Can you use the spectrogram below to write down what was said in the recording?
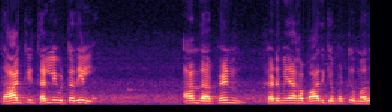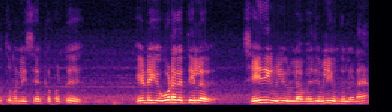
தாக்கி தள்ளிவிட்டதில் அந்த பெண் கடுமையாக பாதிக்கப்பட்டு மருத்துவமனையில் சேர்க்கப்பட்டு இன்றைக்கு ஊடகத்தில் செய்திகள் வெளியுள்ள வெளி- வெளிவந்துள்ளன.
